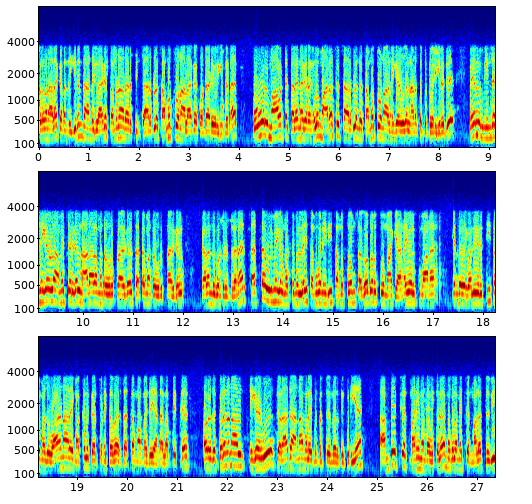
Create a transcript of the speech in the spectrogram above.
பிறந்த நாளை கடந்த இரண்டு ஆண்டுகளாக தமிழ்நாடு அரசின் சார்பில் சமத்துவ நாளாக கொண்டாடி வருகின்றனர். ஒவ்வொரு மாவட்ட தலைநகரங்களும் அரசு சார்பில் இந்த சமத்துவ நாள் நிகழ்வுகள் நடத்தப்பட்டு வருகிறது. மேலும் இந்த நிகழ்வுல அமைச்சர்கள் நாடாளுமன்ற உறுப்பினர்கள் சட்டமன்ற உறுப்பினர்கள் கலந்து கொண்டிருந்தனர். சட்ட உரிமைகள் மட்டுமில்லை சமூக நீதி சமத்துவம் சகோதரத்துவம் ஆகிய அனைவருக்குமான என்பதை வலியுறுத்தி தமது வாழ்நாளை மக்களுக்கு அர்ப்பணித்தவர் சட்டம் அமைதி அண்ணல் அம்பேத்கர். அவரது பிறந்தநாள் நிகழ்வு ராஜா அண்ணாமலை மன்றத்தில் இருக்கக்கூடிய அம்பேத்கர் மணிமண்டபத்துல முதலமைச்சர் மலர்தூவி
